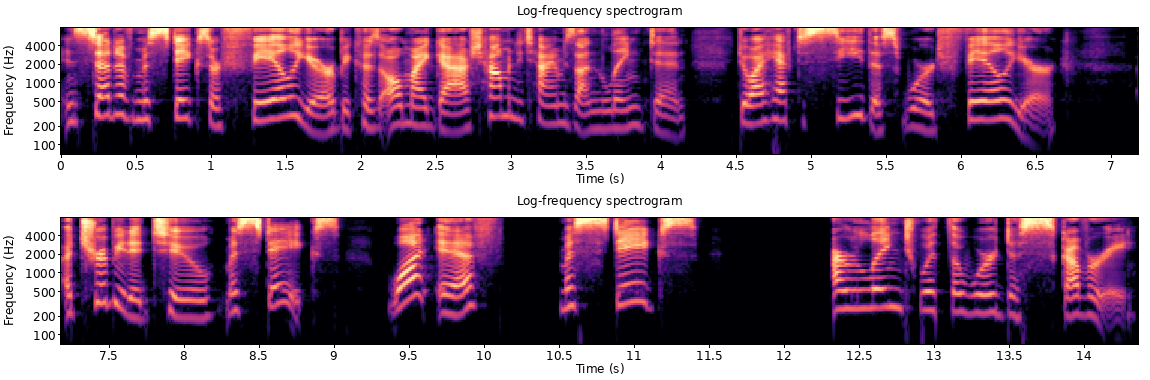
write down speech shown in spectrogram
Instead of mistakes are failure, because oh my gosh, how many times on LinkedIn do I have to see this word failure attributed to mistakes? What if mistakes are linked with the word discovery?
